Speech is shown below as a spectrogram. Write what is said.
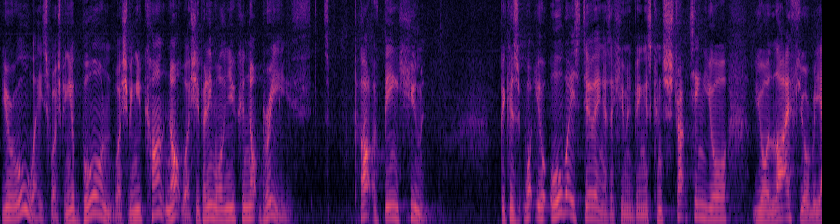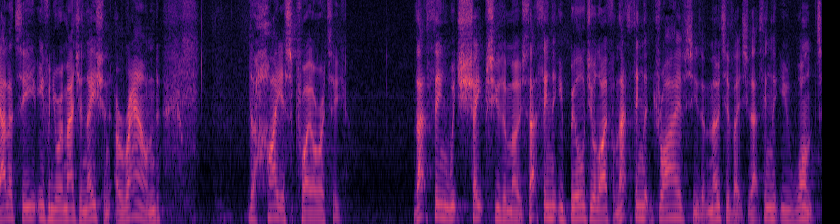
You're always worshipping. You're born worshipping. You can't not worship any more than you cannot breathe. It's part of being human. Because what you're always doing as a human being is constructing your, your life, your reality, even your imagination around the highest priority. That thing which shapes you the most, that thing that you build your life on, that thing that drives you, that motivates you, that thing that you want,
